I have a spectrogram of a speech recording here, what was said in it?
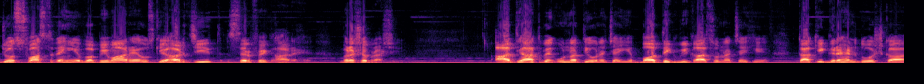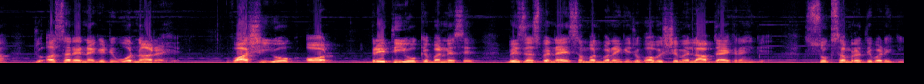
जो स्वस्थ नहीं है, वह बीमार है, उसकी हर जीत सिर्फ़ एक हार है। वृषभ राशि। आध्यात्मिक उन्नति होनी चाहिए, बौद्धिक विकास होना चाहिए, ताकि ग्रहण दोष का जो असर है नेगेटिव वो ना रहे। वाशी योग और प्रीति योग के बनने से बिज़नेस में नए संबंध बनेंगे, जो भविष्य में लाभदायक रहेंगे। सुख समृद्धि बढ़ेगी।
